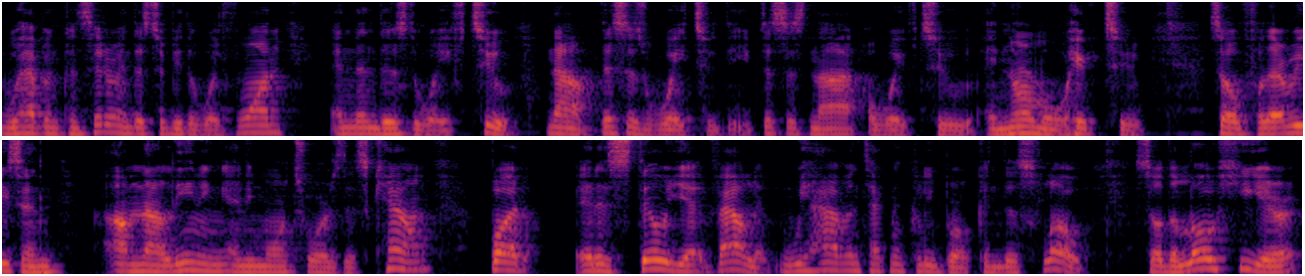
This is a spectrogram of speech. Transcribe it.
we have been considering this to be the wave one, and then there's the wave two. Now, this is way too deep. This is not a wave two, a normal wave two. So for that reason, I'm not leaning anymore towards this count, but it is still yet valid. We haven't technically broken this low. So the low here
